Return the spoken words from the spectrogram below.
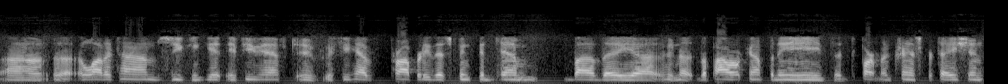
Uh, a lot of times, you can get if you have to if you have property that's been condemned by the uh, you know, the power company, the Department of Transportation,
